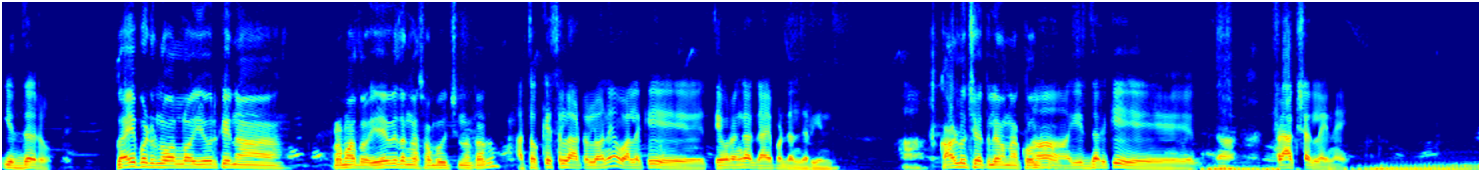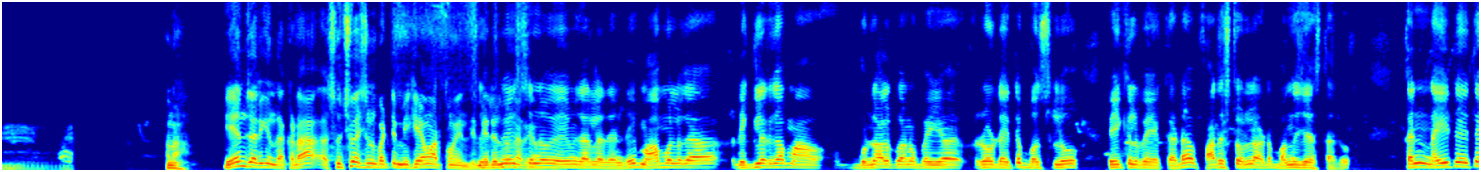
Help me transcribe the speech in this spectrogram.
ఇద్దరు. గాయపడిన వాళ్ళలో ఎవరికైనా ప్రమాదం ఏ విధంగా సంభవించిందంటారు? ఆ తొక్కిసలాటలోనే వాళ్ళకి తీవ్రంగా గాయపడడం జరిగింది. ఆ, కాళ్ళు చేతులు ఏమన్నా కోల్పో ఆ, ఇద్దరికి ఫ్రాక్చర్లు అయినాయి. అన్నా, ఏం జరిగింది అక్కడ? సిచ్యువేషన్ బట్టి మీకు ఏం అర్థమైంది? మీరు. ఏం జరగలేదండి. మామూలుగా రెగ్యులర్గా మా గుండాల కోన పోయే రోడ్ అయితే బస్సులు వెహికల్ పోయే కాడ ఫారెస్ట్ వాళ్ళు ఆడ బంద్ చేస్తారు. కానీ నైట్ అయితే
